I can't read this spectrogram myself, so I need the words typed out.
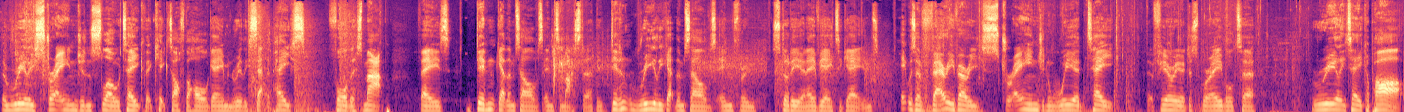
the really strange and slow take that kicked off the whole game and really set the pace for this map. FaZe didn't get themselves into Master. They didn't really get themselves in through Study and Aviator games. It was a very, very strange and weird take that Furia just were able to really take apart.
